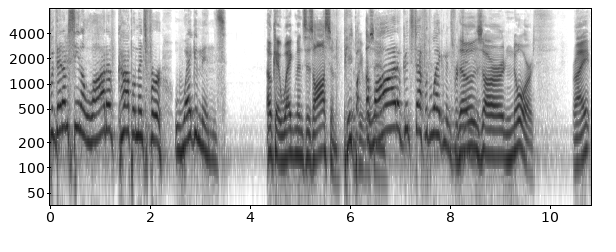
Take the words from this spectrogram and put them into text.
But then I'm seeing a lot of compliments for Wegmans. Okay, Wegmans is awesome. People, people a saying. lot of good stuff with Wegmans. Virginia. Those are north, right?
